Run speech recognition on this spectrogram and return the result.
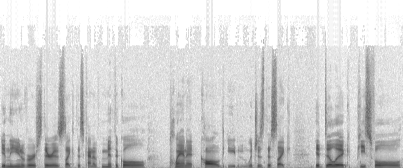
in the universe there is like this kind of mythical planet called Eden, which is this like idyllic, peaceful,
